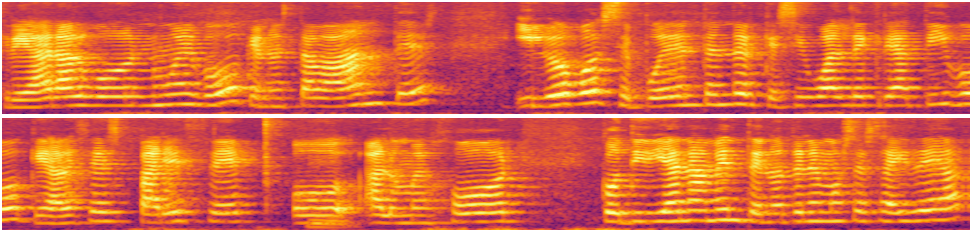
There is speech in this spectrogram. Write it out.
crear algo nuevo que no estaba antes, y luego se puede entender que es igual de creativo, que a veces parece, o mm. a lo mejor cotidianamente no tenemos esa idea,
